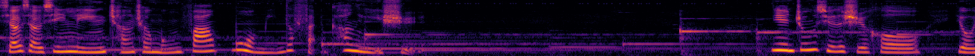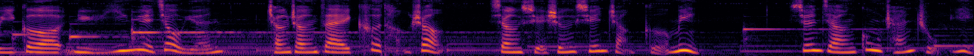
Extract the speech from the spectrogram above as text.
小小心灵常常萌发莫名的反抗意识。念中学的时候，有一个女音乐教员，常常在课堂上。向学生宣讲革命，宣讲共产主义。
